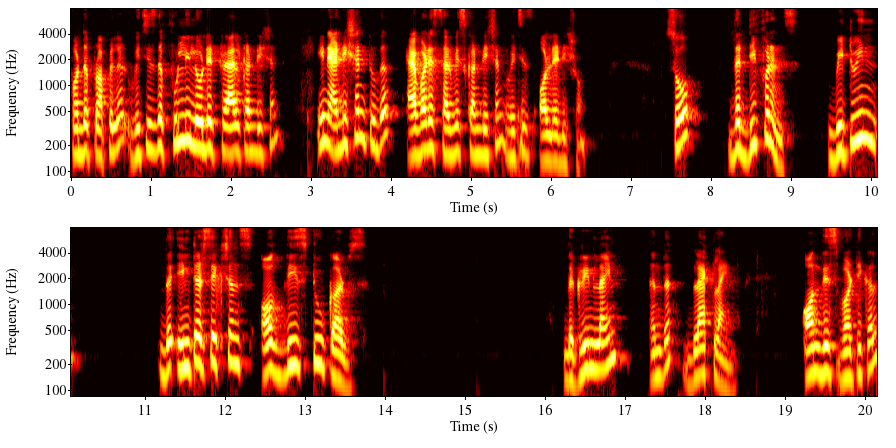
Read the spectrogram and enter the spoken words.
for the propeller which is the fully loaded trial condition in addition to the average service condition which is already shown. So, the difference between the intersections of these two curves the green line and the black line on this vertical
